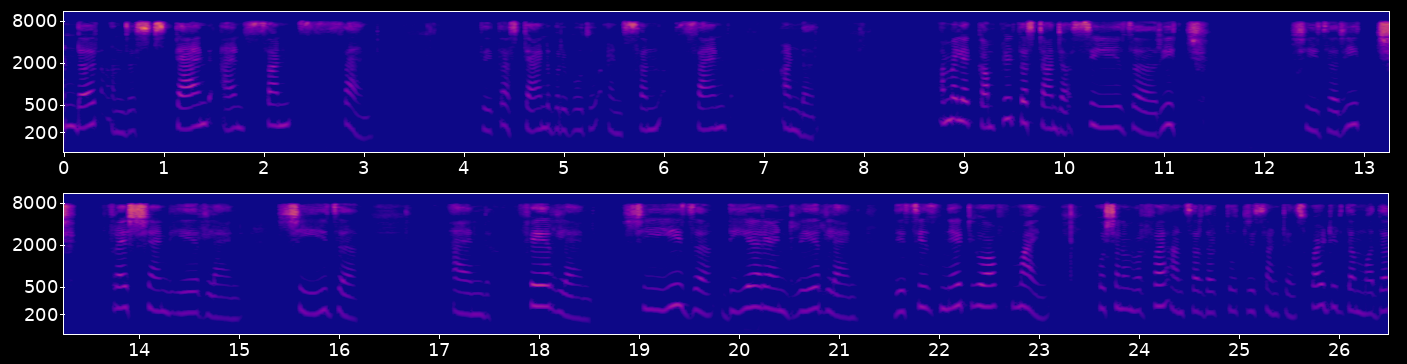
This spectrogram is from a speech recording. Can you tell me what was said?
ಅಂಡರ್ ಅಂದರೆ ಸ್ಟ್ಯಾಂಡ್ ಆ್ಯಂಡ್ ಸನ್ ಸ್ಯಾಂಡ್ ಆಯ್ತಾ ಸ್ಟ್ಯಾಂಡ್ ಬರಿಬೋದು ಆ್ಯಂಡ್ ಸನ್ ಸ್ಯಾಂಡ್ ಅಂಡರ್ ಆಮೇಲೆ complete the stand she is a rich she is a rich fresh and air land. She is a and fair land. She is a dear and rare land. This is native of mine. Question number five. Answer the two three sentence. Why did the mother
